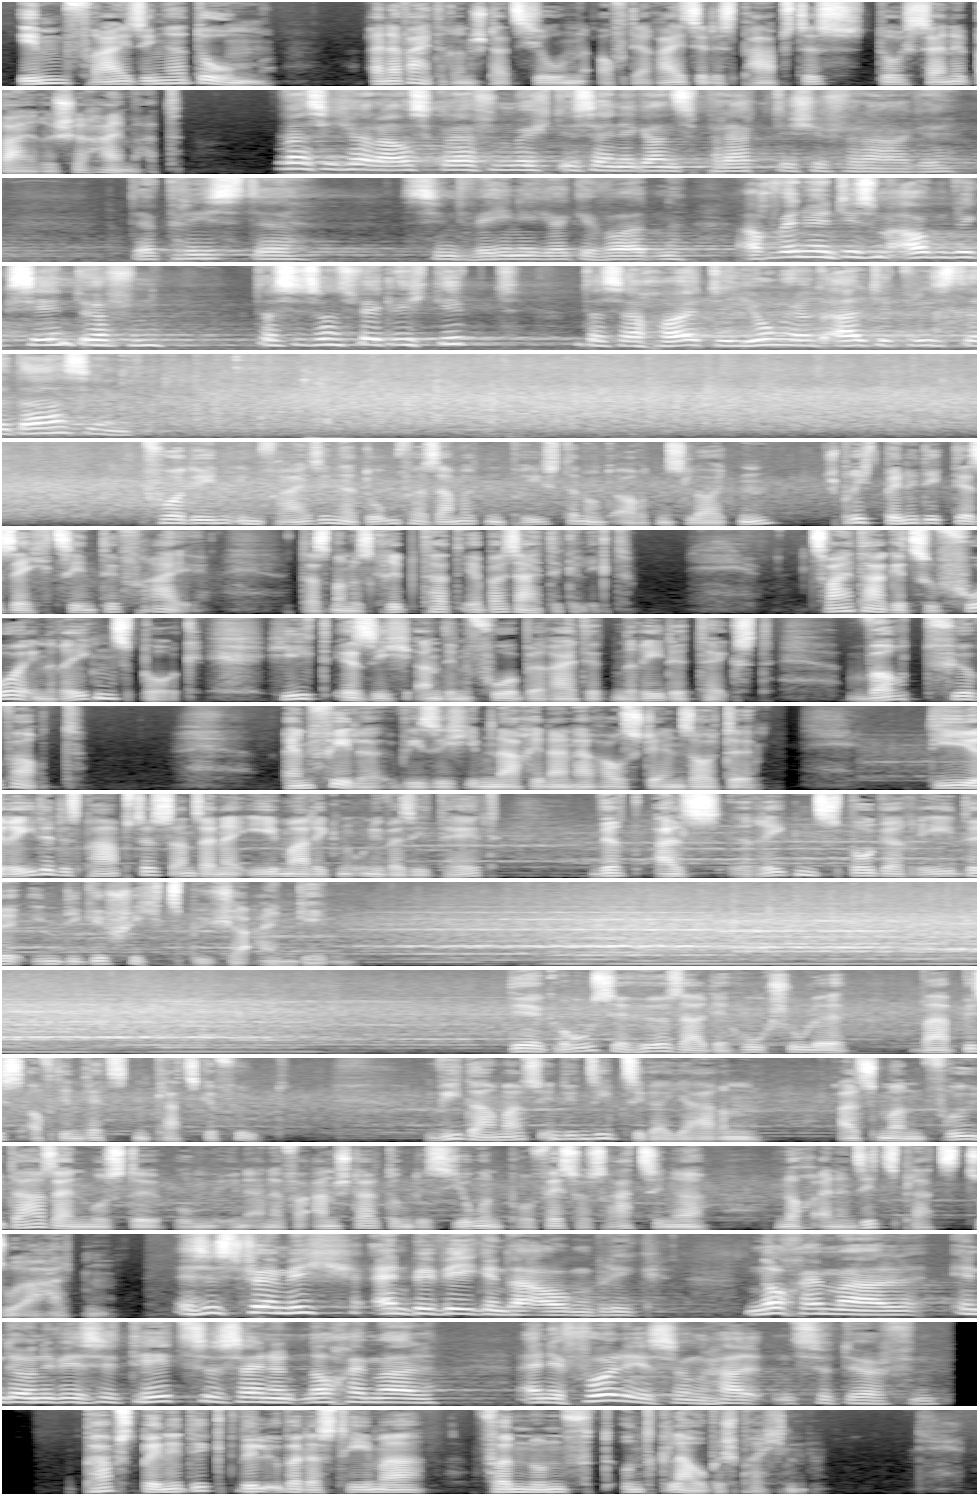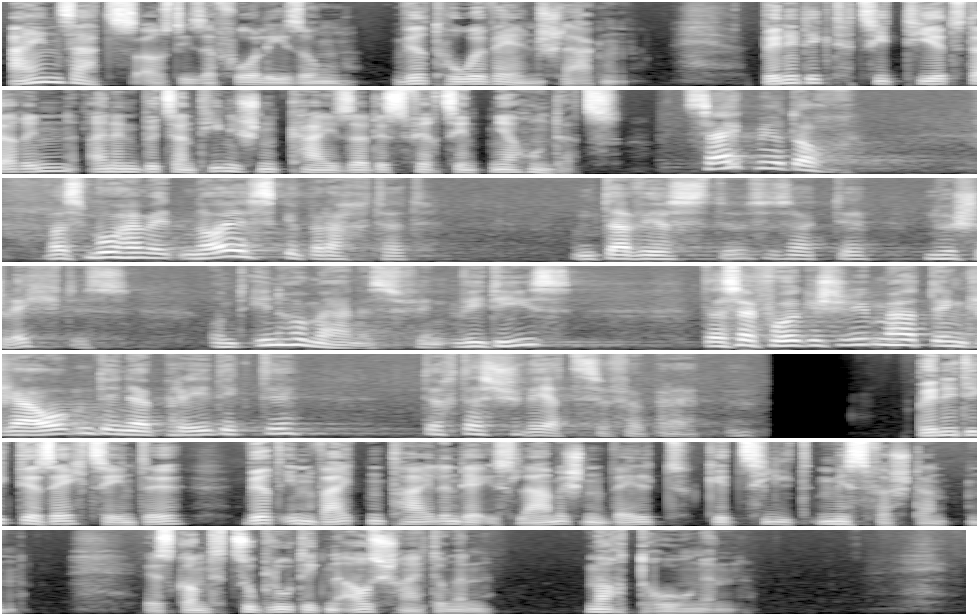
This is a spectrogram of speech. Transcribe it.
Im Freisinger Dom, einer weiteren Station auf der Reise des Papstes durch seine bayerische Heimat. Was ich herausgreifen möchte, ist eine ganz praktische Frage. Der Priester sind weniger geworden, auch wenn wir in diesem Augenblick sehen dürfen, dass es uns wirklich gibt, dass auch heute junge und alte Priester da sind. Vor den im Freisinger Dom versammelten Priestern und Ordensleuten spricht Benedikt XVI. frei. Das Manuskript hat er beiseite gelegt. Zwei Tage zuvor in Regensburg hielt er sich an den vorbereiteten Redetext, Wort für Wort. Ein Fehler, wie sich im Nachhinein herausstellen sollte. Die Rede des Papstes an seiner ehemaligen Universität wird als Regensburger Rede in die Geschichtsbücher eingehen. Der große Hörsaal der Hochschule war bis auf den letzten Platz gefüllt. Wie damals in den 70er Jahren, als man früh da sein musste, um in einer Veranstaltung des jungen Professors Ratzinger noch einen Sitzplatz zu erhalten. Es ist für mich ein bewegender Augenblick noch einmal in der Universität zu sein und noch einmal eine Vorlesung halten zu dürfen. Papst Benedikt will über das Thema Vernunft und Glaube sprechen. Ein Satz aus dieser Vorlesung wird hohe Wellen schlagen. Benedikt zitiert darin einen byzantinischen Kaiser des 14. Jahrhunderts. Zeig mir doch, was Mohammed Neues gebracht hat. Und da wirst du, so sagt er, nur Schlechtes und Inhumanes finden. Wie dies, dass er vorgeschrieben hat, den Glauben, den er predigte, durch das Schwert zu verbreiten. Benedikt XVI. wird in weiten Teilen der islamischen Welt gezielt missverstanden. Es kommt zu blutigen Ausschreitungen, Morddrohungen.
